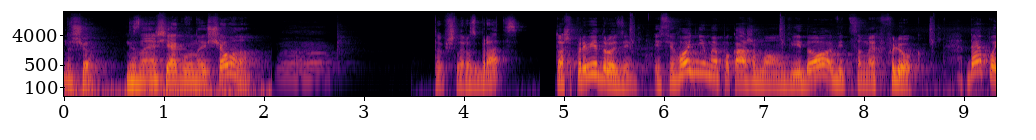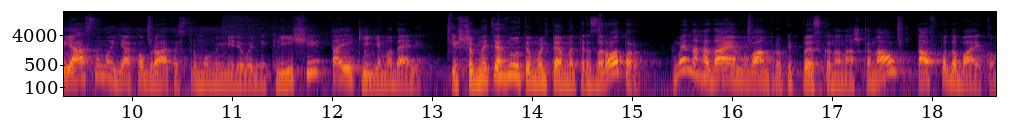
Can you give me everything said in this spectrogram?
Ну що, не знаєш, як воно і що воно? Ага. То пішли розбиратись? Тож, привіт, друзі! І сьогодні ми покажемо вам відео від самих флюк, де пояснимо, як обрати струмовимірювальні кліші та які є моделі. І щоб не тягнути мультиметр за ротор, ми нагадаємо вам про підписку на наш канал та вподобайку.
